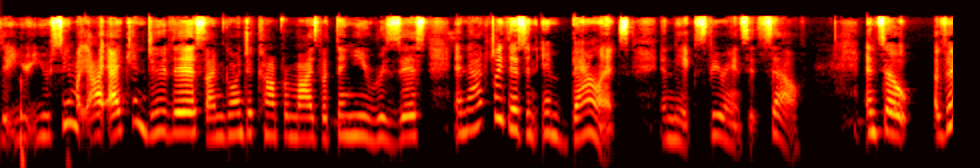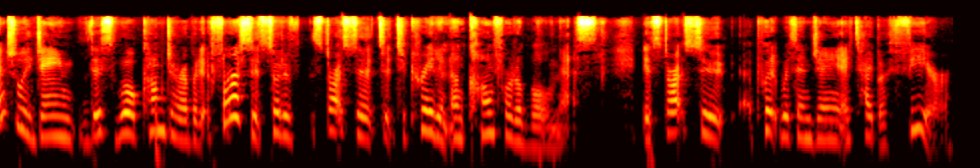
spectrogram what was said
you, you seem like, I, I can do this, I'm going to compromise, but then you resist. And actually, there's an imbalance in the experience itself. And so eventually Jane, this will come to her, but at first it sort of starts to, to, to, create an uncomfortableness. It starts to put within Jane a type of fear.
